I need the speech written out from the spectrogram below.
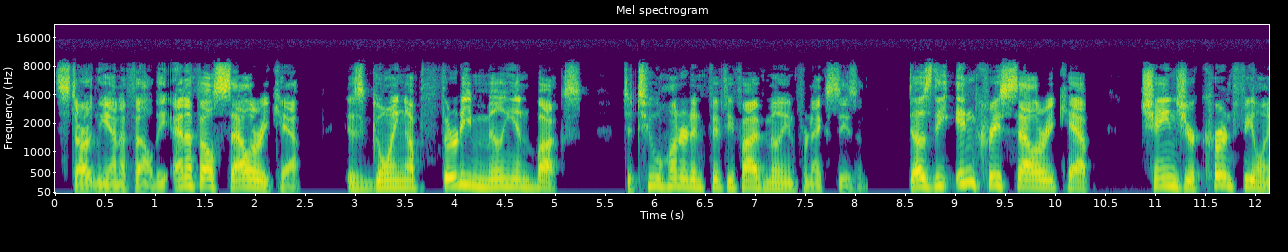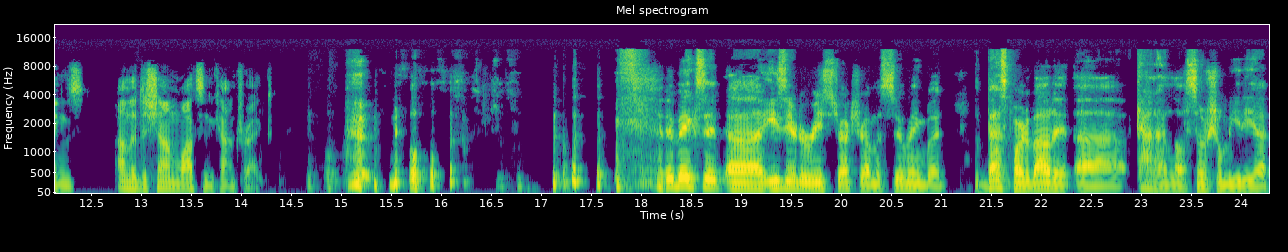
start in the NFL. The NFL salary cap is going up 30 million bucks to 255 million for next season. Does the increased salary cap change your current feelings on the Deshaun Watson contract? no. it makes it uh, easier to restructure, I'm assuming. But the best part about it, uh, God, I love social media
